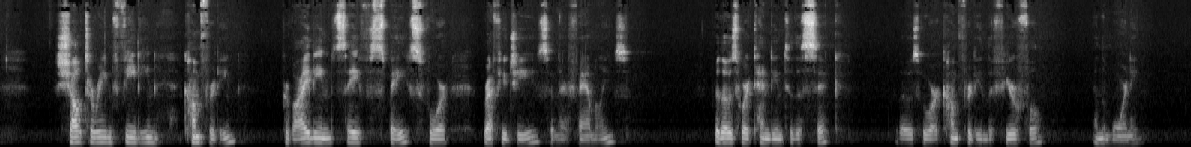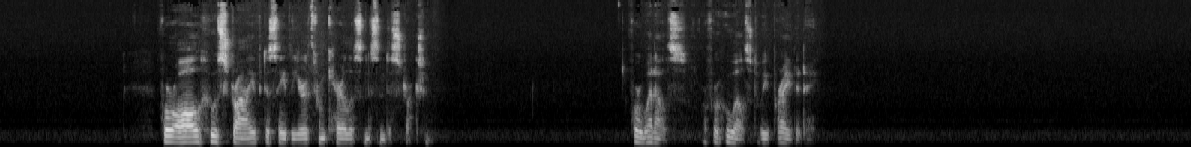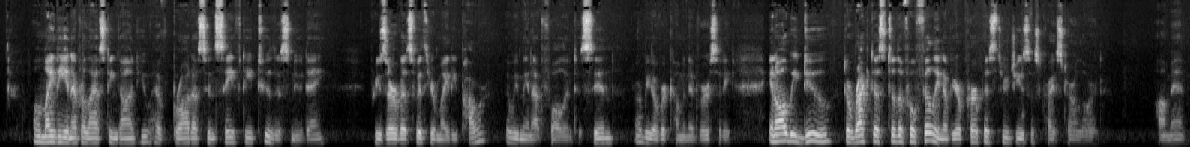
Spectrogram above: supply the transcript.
sheltering, feeding, comforting, providing safe space for refugees and their families for those who are tending to the sick, for those who are comforting the fearful and the mourning, for all who strive to save the earth from carelessness and destruction. For what else, or for who else do we pray today? Almighty and everlasting God, you have brought us in safety to this new day. Preserve us with your mighty power that we may not fall into sin nor be overcome in adversity. In all we do, direct us to the fulfilling of your purpose through Jesus Christ our Lord. Amen.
